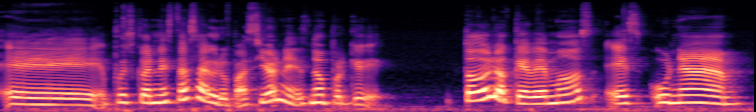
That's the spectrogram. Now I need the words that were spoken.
eh, pues con estas agrupaciones, ¿no? Porque todo lo que vemos es una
